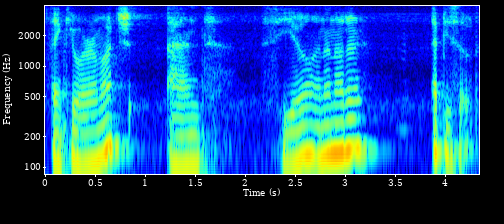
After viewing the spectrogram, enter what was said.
Thank you very much, and see you in another episode.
